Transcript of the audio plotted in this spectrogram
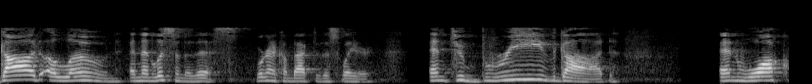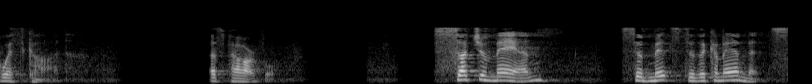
God alone, and then listen to this. We're going to come back to this later and to breathe God and walk with God. That's powerful. Such a man submits to the commandments.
